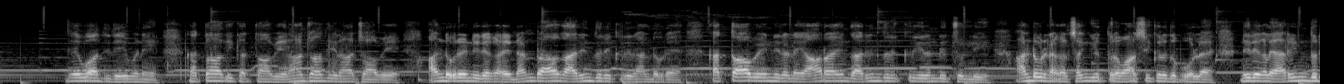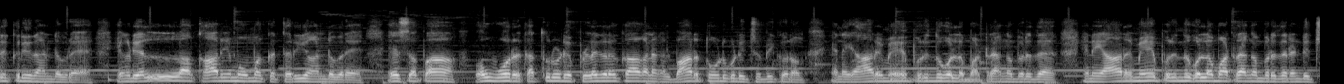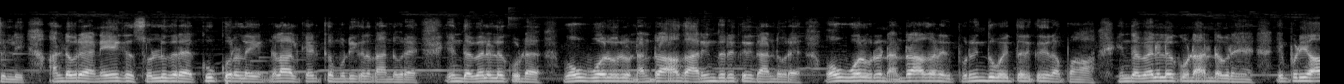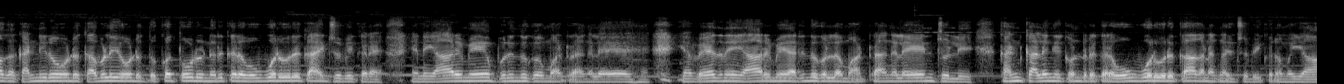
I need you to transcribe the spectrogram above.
தேவாதி தேவனே கத்தாதி கத்தாவே ராஜாதி ராஜாவே ஆண்டவரே நீரங்களை நன்றாக அறிந்திருக்கிறீர் ஆண்டவரே. கத்தாவே நீரனை ஆராய்ந்து அறிந்திருக்கிறீர் என்று சொல்லி ஆண்டவரே நாங்கள் சங்கீதத்தில் வாசிக்கிறது போல நீரங்களை அறிந்திருக்கிறீர் ஆண்டவரே. எங்களுடைய எல்லா காரியமும் உமக்கு தெரியும் ஆண்டவரே. ஏசப்பா ஒவ்வொரு கத்தருடைய பிள்ளைகளுக்காக நாங்கள் பாரத்தோடு கூட ஜெபிக்கிறோம். என்னை யாருமே புரிந்து கொள்ள மாட்டாங்க பிரதர். என்னை யாருமே புரிந்து கொள்ள மாட்டாங்க பிரதர் என்று சொல்லி ஆண்டவரே அநேக சொல்லுகிற கூக்குரலை எங்களால் கேட்க முடிகிறது ஆண்டவரே? இந்த வேலையில கூட ஒவ்வொருவரும் நன்றாக அறிந்திருக்கிறீர் ஆண்டவரே. ஒவ்வொருவரும் நன்றாக புரிந்து வைத்திருக்கிறீரப்பா இந்த வேலையில கூட ஆண்டவரே இப்படியாக கண்ணீரோடு கவலையோடு துக்கத்தோடு நிற்கிற ஒவ்வொருவருக்காய் சுபிக்கிறேன் என்னை யாருமே புரிந்து கொள்ள மாட்டாங்களே. என் வேதனையை யாருமே அறிந்து கொள்ள மாட்டாங்களேன்னு சொல்லி கண் கலங்கி கொண்டிருக்கிற ஒவ்வொருவருக்காக நாங்கள் சுபிக்கிறோம் ஐயா.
